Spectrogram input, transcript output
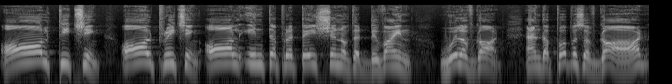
All teaching, all preaching, all interpretation of the divine will of God and the purpose of God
